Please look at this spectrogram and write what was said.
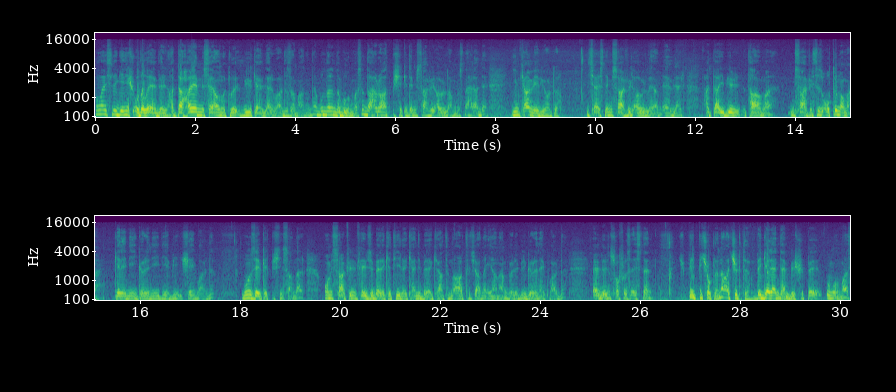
Dolayısıyla geniş odalı evlerin, hatta haremli selamlıklı büyük evler vardı zamanında. Bunların da bulunması daha rahat bir şekilde misafir ağırlanmasına herhalde imkan veriyordu. İçerisinde misafir ağırlayan evler, hatta bir tağıma misafirsiz oturmama geleneği, göreneği diye bir şey vardı. Bunu zevk etmiş insanlar. O misafirin fevzi bereketiyle kendi berekatının artacağına inanan böyle bir görenek vardı. Evlerin sofrası esnen birçoklarına açıktı ve gelenden bir şüphe umulmaz.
